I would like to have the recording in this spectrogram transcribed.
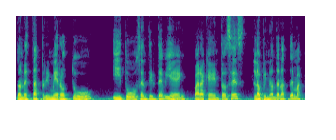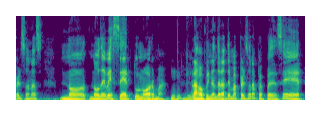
¿Dónde estás primero tú y tú sentirte bien para que entonces la opinión de las demás personas no, no debe ser tu norma? Claro. Las opiniones de las demás personas pues pueden ser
